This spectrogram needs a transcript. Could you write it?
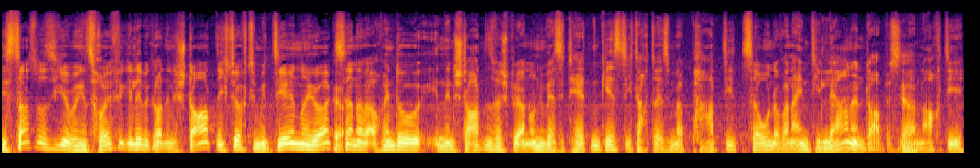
ist das, was ich übrigens häufig erlebe, gerade in den Staaten. Ich durfte mit dir in New York ja. sein, aber auch wenn du in den Staaten zum Beispiel an Universitäten gehst, ich dachte, da ist immer Partyzone, aber nein, die lernen da bis ja. der Nacht. Die,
